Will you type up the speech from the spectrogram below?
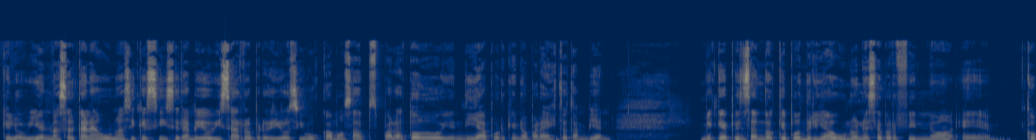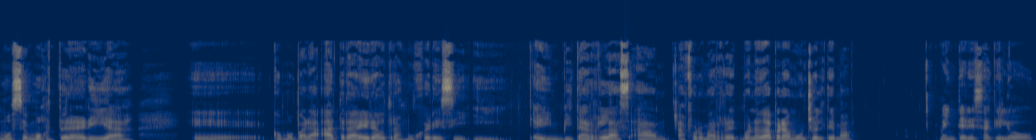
que lo viven más cercana a uno, así que sí, será medio bizarro, pero digo, si buscamos apps para todo hoy en día, ¿por qué no para esto también? Me quedé pensando, ¿qué pondría uno en ese perfil, no? Eh, ¿Cómo se mostraría eh, como para atraer a otras mujeres y, e invitarlas a, formar red? Bueno, da para mucho el tema. Me interesa que lo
